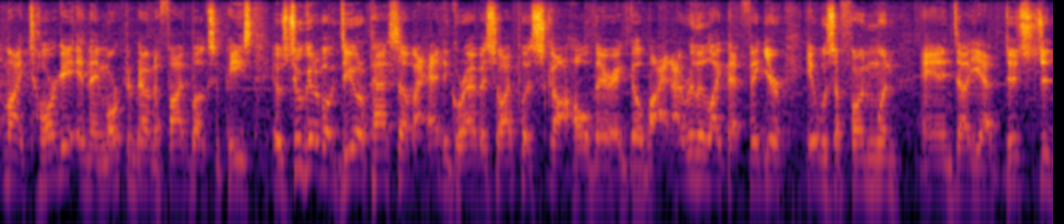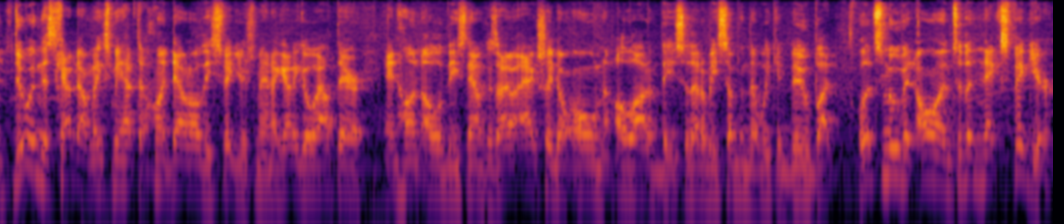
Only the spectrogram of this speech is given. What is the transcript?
at my Target and they marked them down to five bucks a piece. It was too good of a deal to pass up. I had to grab it, so I put Scott Hall there and go buy it. I really like that figure. It was a fun one, and uh, yeah, just, doing this countdown makes me have to hunt down all these figures, man. I got to go out there and hunt all of these down because I actually don't own a lot of these, so that'll be something that we can do, but let's move it on to the next figure.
